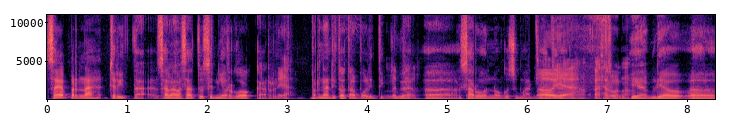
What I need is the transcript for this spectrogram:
saya pernah cerita salah satu senior Golkar ya. Pernah di total politik Betul. juga uh, Sarwono Kusuma Oh iya, Pak Sarwono. Ya, beliau uh,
